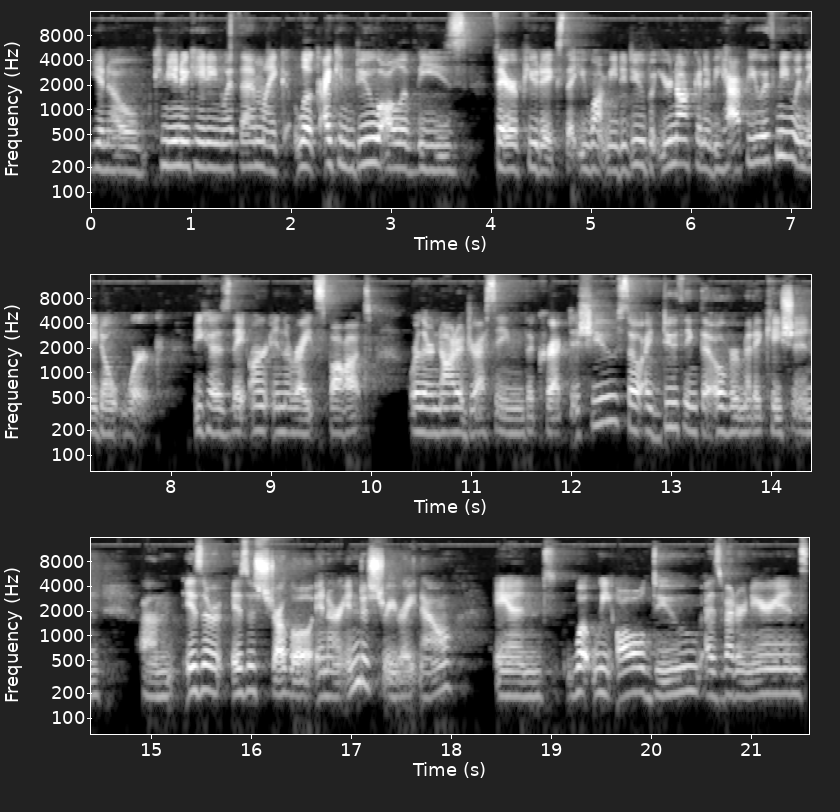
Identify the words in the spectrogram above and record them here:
you know, communicating with them, like, look, I can do all of these therapeutics that you want me to do, but you're not going to be happy with me when they don't work because they aren't in the right spot or they're not addressing the correct issue. So I do think that over medication um, is a is a struggle in our industry right now. And what we all do as veterinarians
